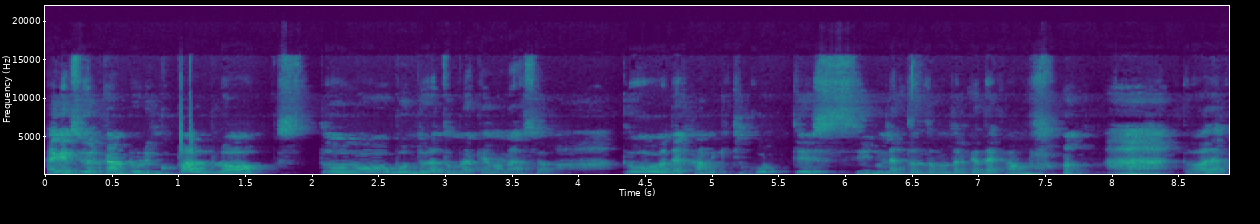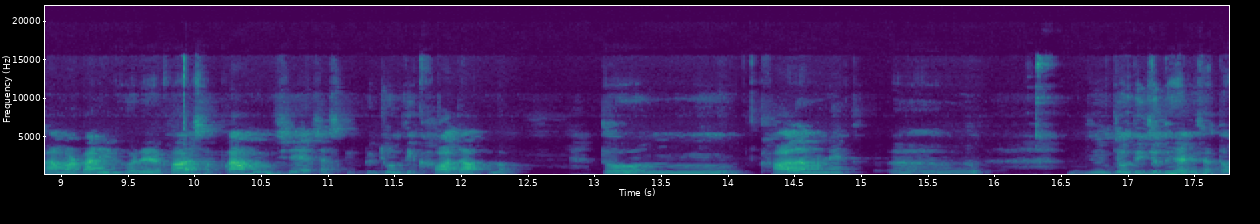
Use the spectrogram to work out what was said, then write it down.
Hi guys welcome to Rinkupal vlogs তো বন্ধুরা, তোমরা কেমন আছো? তো দেখো, আমি কিছু করতেছি মানে তো তোমাদেরকে দেখাবো। তো দেখো, আমার বাড়ির ঘরের পর সব কাম শেষ আজকে একটু জলদি খাওয়া দাওয়া হলো। তো খাওয়া দাওয়া মানে জলদি জলদি হয়ে গেছে, তো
